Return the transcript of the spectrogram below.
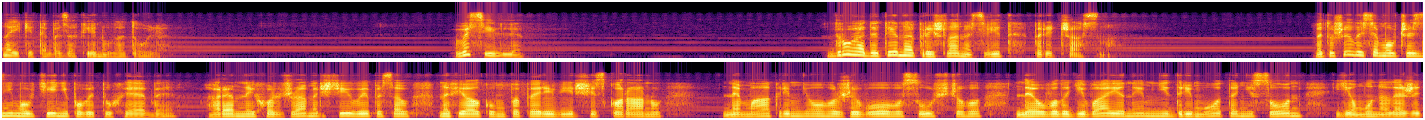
на які тебе закинула доля. Весілля. Друга дитина прийшла на світ передчасно. Метушилися мовчазні, мов тіні повитухи Ебе. Гаремний ходжа мерщій виписав на фіалковому папері вірші з Корану. Нема, крім нього, живого, сущого, не оволодіває ним ні дрімота, ні сон, йому належить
